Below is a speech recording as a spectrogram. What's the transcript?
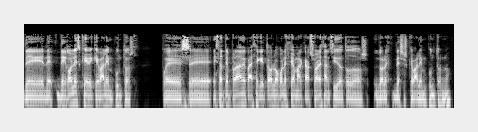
de goles que, que, valen puntos. Pues eh, esta temporada me parece que todos los goles que ha marcado Suárez han sido todos goles de esos que valen puntos, ¿no?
